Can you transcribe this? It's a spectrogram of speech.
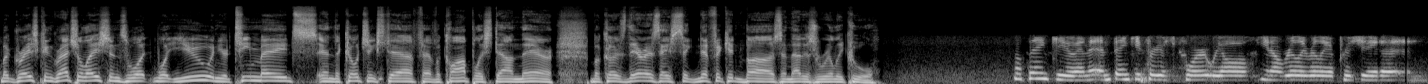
But Grace, congratulations what what you and your teammates and the coaching staff have accomplished down there because there is a significant buzz and that is really cool. Well, thank you, and and thank you for your support. We all, you know, really really appreciate it, and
